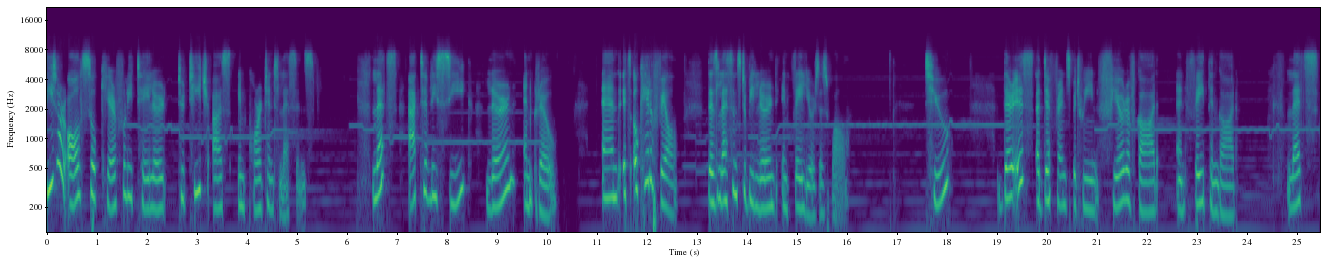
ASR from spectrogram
These are all so carefully tailored to teach us important lessons. Let's actively seek, learn, and grow. And it's okay to fail. There's lessons to be learned in failures as well. Two, there is a difference between fear of God and faith in God let's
